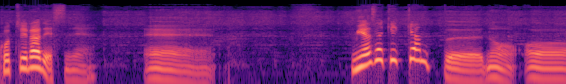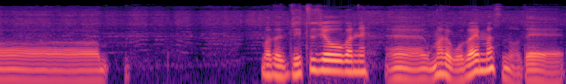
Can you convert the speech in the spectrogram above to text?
こちらですね、えー、宮崎キャンプの、まだ実情がね、えー、まだございますので、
